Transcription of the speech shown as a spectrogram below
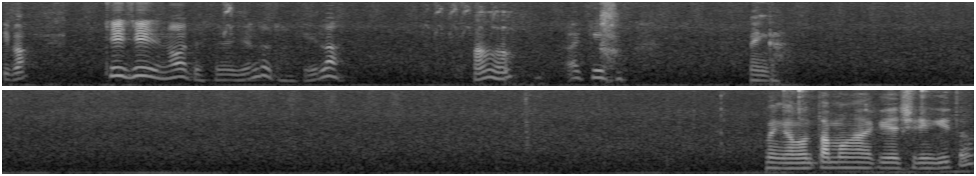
¿Y va? Sí, sí, no, te estoy oyendo, tranquila. Ah, no. Aquí. Venga. Venga, montamos aquí el chiringuito.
